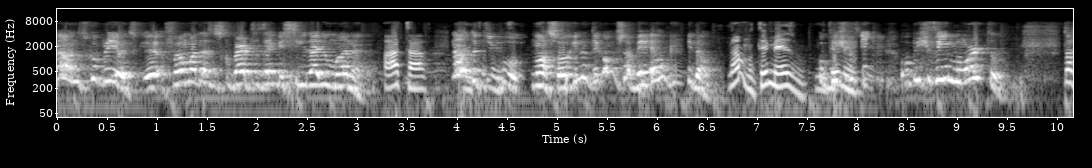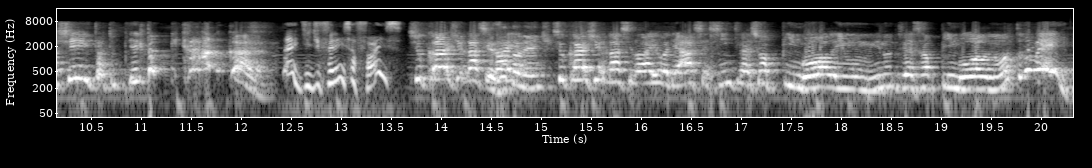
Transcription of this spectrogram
Não, eu não descobri. eu des- eu- Foi uma das descobertas da imbecilidade humana. Ah, tá. Não, do tipo, no açougue não tem como saber, o que não. Não, não tem mesmo. O Não tem bicho, mesmo. vem, o bicho vem morto. Tá cheio, tá, ele tá picado, cara. É, que diferença faz? Se o cara chegasse lá, Exatamente. e, se o cara chegasse lá e olhasse assim, tivesse uma pingola em um e não tivesse uma pingola no outro, tudo bem.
